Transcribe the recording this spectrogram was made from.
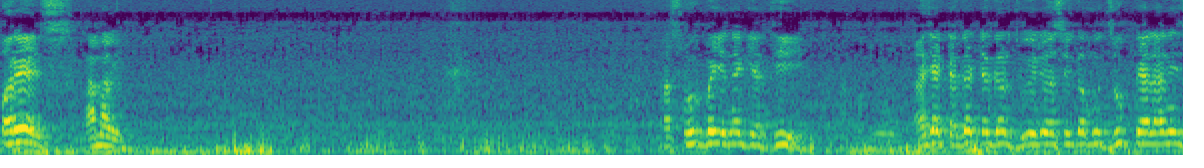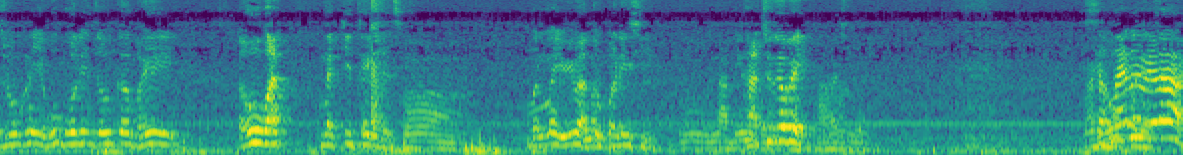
પરેશ. આમારી હસમુખભાઈ એના ઘેરથી આજે ટગર ટગર જોઈ રહ્યો છે કે હું જુગ પહેલાની જોગણી એવું બોલી જઉં કે ભાઈ આવું વાત નક્કી થઈ જશે મનમાં એવી વાતો પડી છે. સાચું કે ભાઈ? સમય વેળા.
